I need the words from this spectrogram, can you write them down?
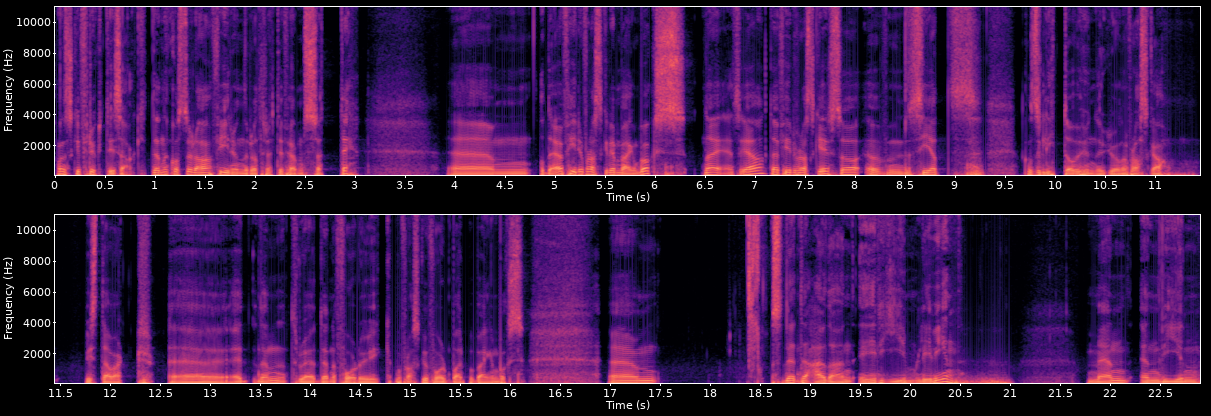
Ganske fruktig sak. Denne koster da 435,70. Um, ehm, og det er jo fire flasker i en bag-in-box. Nei, ja, det er fire flasker, så uh, si at det koster litt over 100 kroner flaska. Hvis det har vært eh, den, tror jeg, den får du ikke på flaske, du får den bare på bag-in-box. Um, så dette er jo da en rimelig vin. Men en vin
